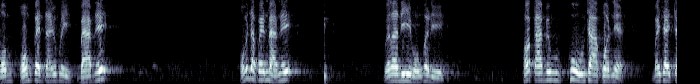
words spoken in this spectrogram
ผม ผมเป็นนายกรัฐมนตรีแบบนี้ ผมจะเป็นแบบนี้ เวลาดีผมก็ดี เพราะการเป็นผู้บัญชาคนเนี่ย ไม่ใช่ใจ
